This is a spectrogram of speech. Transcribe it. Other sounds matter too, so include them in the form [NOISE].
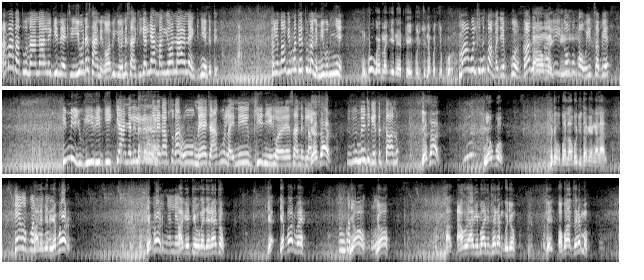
Ama tatun anale kinechi ione sani kobik ione sani kikelya makiona ane kinyendete. Kale ngakimatetuna nemi komie. Nko koimach inetkei ibulchin agot chepkon. Mabulchini kwamba chepkon. Kakele kokowit sobet. Kimi yu kirib kikianyalilen ng'alekab sukaruk ne chakulainik kinyi koelesanik eh, lagok. Yes, sir. Meche ketepto ano? Yesan. Nyogwo. Meche kobwa lagochuto kengalal. He ko Kale mire Chepkor. Chepkor. Ng'alek- Akitiu ngachereto. Ye- Chepkor we. Yo, yo. Ako akimwa Chepserem konyo. Le- Obwa Chepserem mo.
